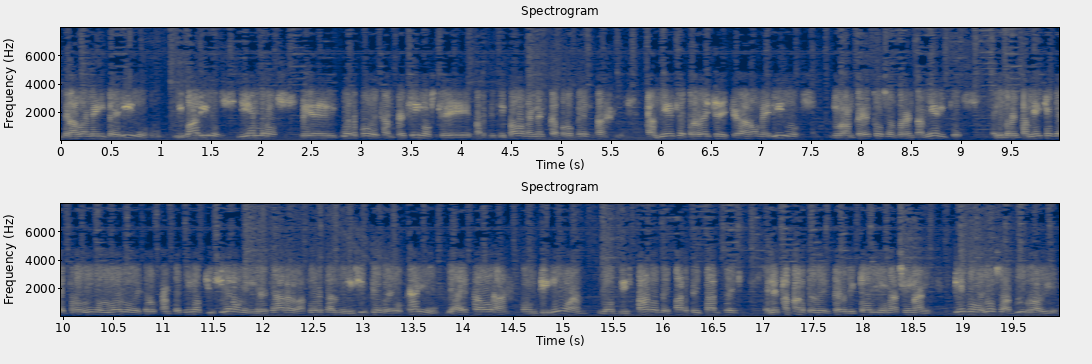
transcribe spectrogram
gravemente herido y varios miembros del cuerpo de campesinos que participaban en esta protesta también se prevé que quedaron heridos durante estos enfrentamientos. El enfrentamiento se produjo luego de que los campesinos quisieron ingresar a la fuerza al municipio de Ocaña y a esta hora continúan los disparos de parte y parte en esta parte del territorio nacional. Diego Velosa, Blue Radio.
